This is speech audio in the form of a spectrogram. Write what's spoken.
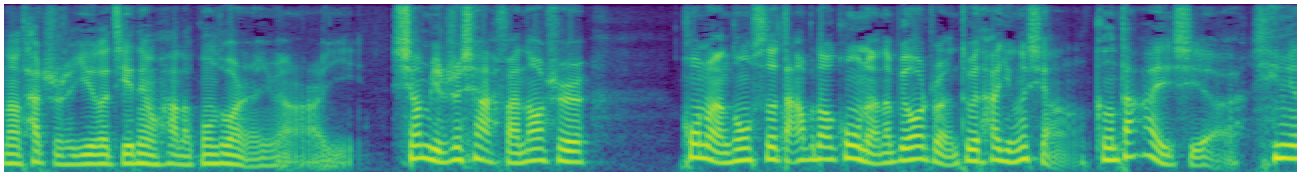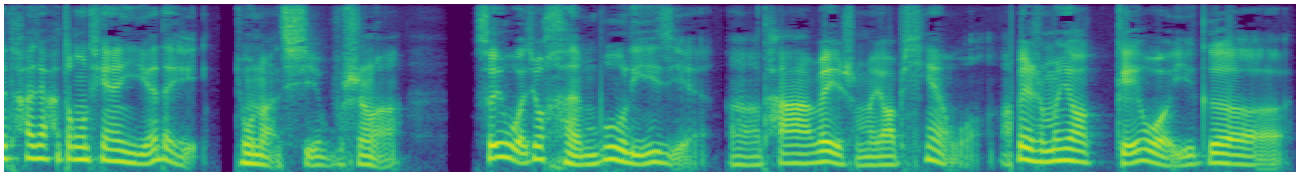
那他只是一个接电话的工作人员而已。相比之下，反倒是。供暖公司达不到供暖的标准，对他影响更大一些，因为他家冬天也得用暖气，不是吗？所以我就很不理解啊，他为什么要骗我啊？为什么要给我一个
